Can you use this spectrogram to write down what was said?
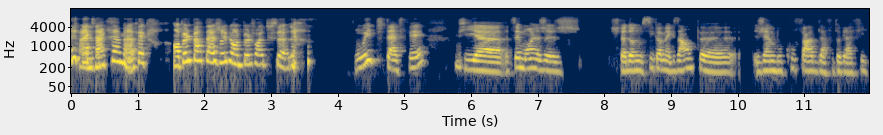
Exactement. Fait on peut le partager puis on peut le faire tout seul. oui, tout à fait. Puis, euh, tu sais, moi, je, je, te donne aussi comme exemple, euh, j'aime beaucoup faire de la photographie.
